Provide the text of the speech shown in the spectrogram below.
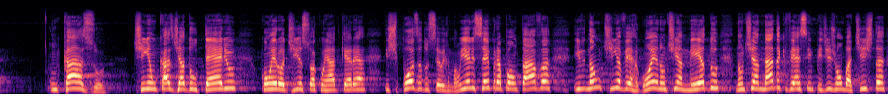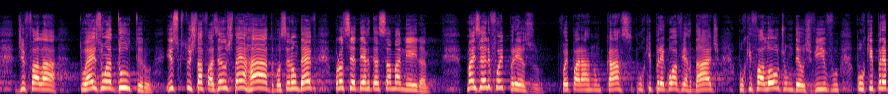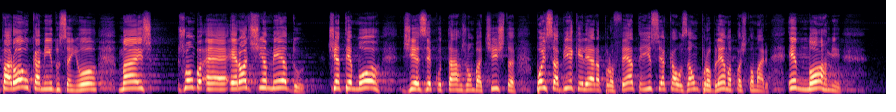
um caso, tinha um caso de adultério com Herodias, sua cunhada, que era esposa do seu irmão. E ele sempre apontava e não tinha vergonha, não tinha medo, não tinha nada que viesse impedir João Batista de falar: tu és um adúltero, isso que tu está fazendo está errado, você não deve proceder dessa maneira. Mas ele foi preso, foi parar num cárcere porque pregou a verdade, porque falou de um Deus vivo, porque preparou o caminho do Senhor, mas João, é, Herodes tinha medo, tinha temor de executar João Batista, pois sabia que ele era profeta e isso ia causar um problema, pastor Mário, enorme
